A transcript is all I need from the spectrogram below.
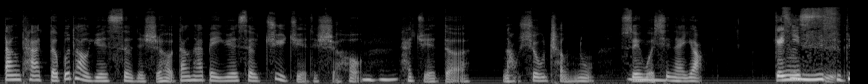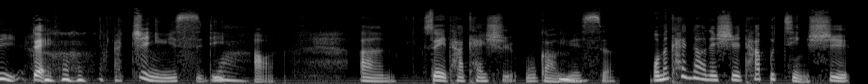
当他得不到约瑟的时候，当他被约瑟拒绝的时候，嗯、他觉得恼羞成怒，所以我现在要给你死，地，对，置你于死地。啊，嗯，所以他开始诬告约瑟。嗯、我们看到的是，他不仅是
